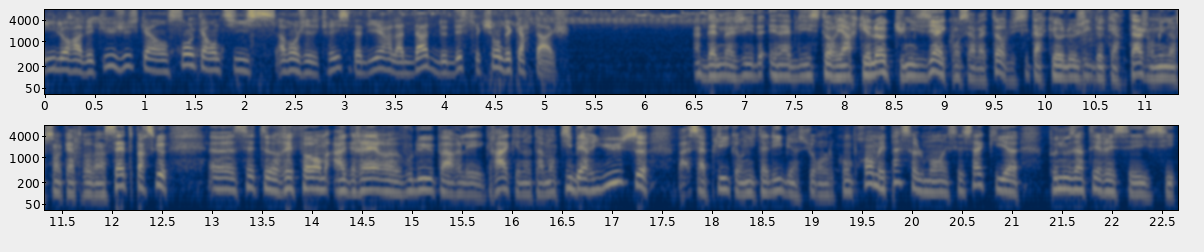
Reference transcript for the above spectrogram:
il aura vécu jusqu'en 146 avant Jésus-Christ, c'est-à-dire la date de destruction de Carthage. Abdelmajid Enabli, historien archéologue tunisien et conservateur du site archéologique de Carthage en 1987, parce que euh, cette réforme agraire voulue par les Gracques et notamment Tiberius bah, s'applique en Italie, bien sûr, on le comprend, mais pas seulement. Et c'est ça qui euh, peut nous intéresser ici.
